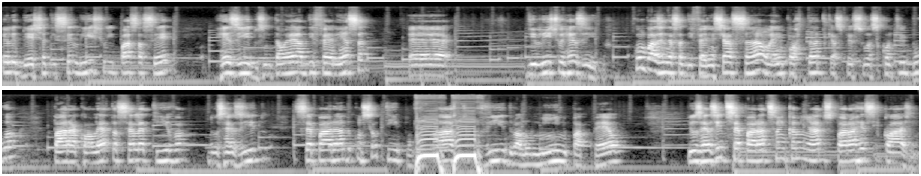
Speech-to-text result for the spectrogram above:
ele deixa de ser lixo e passa a ser resíduos. Então é a diferença é, de lixo e resíduo. Com base nessa diferenciação, é importante que as pessoas contribuam para a coleta seletiva dos resíduos, separando com seu tipo: plástico, vidro, alumínio, papel. E os resíduos separados são encaminhados para a reciclagem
